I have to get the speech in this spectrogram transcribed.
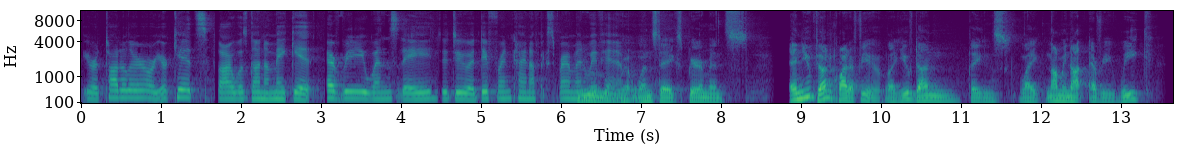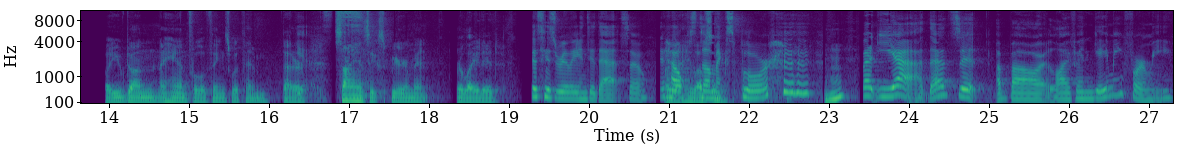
your toddler or your kids. So I was gonna make it every Wednesday to do a different kind of experiment with him. Wednesday experiments, and you've done quite a few. Like you've done things like I mean not every week, but you've done a handful of things with him that are Yes. science experiment related. Because he's really into that, so it Oh, helps loves them them. explore. hmm But yeah, that's it about life and gaming for me.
